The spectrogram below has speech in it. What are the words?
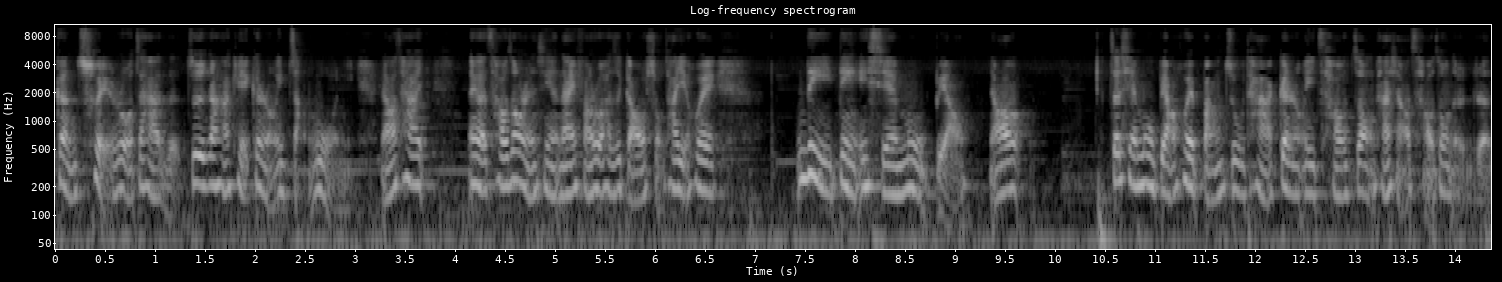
更脆弱，在他的就是让他可以更容易掌握你，然后他那个操纵人心的那一方，如果他是高手，他也会立定一些目标，然后。这些目标会帮助他更容易操纵他想要操纵的人。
